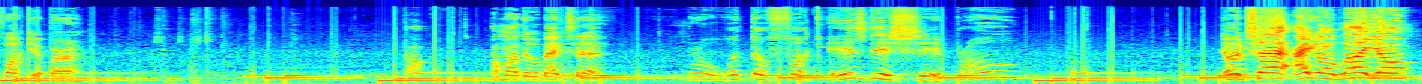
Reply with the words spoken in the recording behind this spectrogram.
Fuck it, bro. I'm about to go back to that. Bro, what the fuck is this shit, bro? Yo, chat, I ain't gonna lie, y'all.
